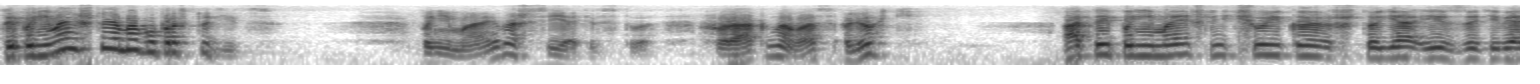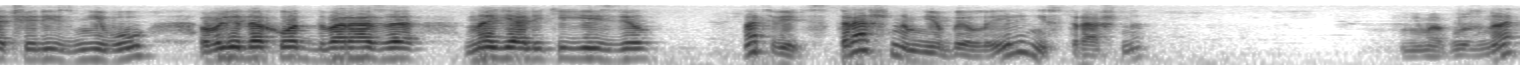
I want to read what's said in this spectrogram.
Ты понимаешь, что я могу простудиться? Понимаю, ваше сиятельство. Фрак на вас легкий. А ты понимаешь ли, чуйка, что я из-за тебя через Неву в ледоход два раза на ялике ездил? Ответь, страшно мне было или не страшно? Не могу знать.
